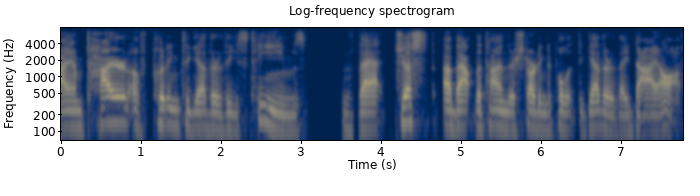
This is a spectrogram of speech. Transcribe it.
"I am tired of putting together these teams that just about the time they're starting to pull it together, they die off,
